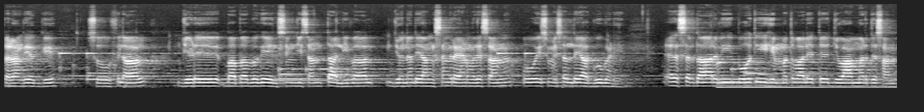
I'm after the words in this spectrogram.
ਕਰਾਂਗੇ ਅੱਗੇ। ਸੋ ਫਿਲਹਾਲ ਜਿਹੜੇ ਬਾਬਾ ਬਘੇਲ ਸਿੰਘ ਜੀ ਸਨ ਢਾਲੀਵਾਲ ਜੋ ਇਹਨਾਂ ਦੇ ਅੰਗ ਸੰਗ ਰਹਿਣ ਵਾਲੇ ਸਨ, ਉਹ ਇਸ ਮਿਸਲ ਦੇ ਆਗੂ ਬਣੇ। ਇਹ ਸਰਦਾਰ ਵੀ ਬਹੁਤ ਹੀ ਹਿੰਮਤ ਵਾਲੇ ਤੇ ਜਵਾਨ ਮਰਦ ਸਨ।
